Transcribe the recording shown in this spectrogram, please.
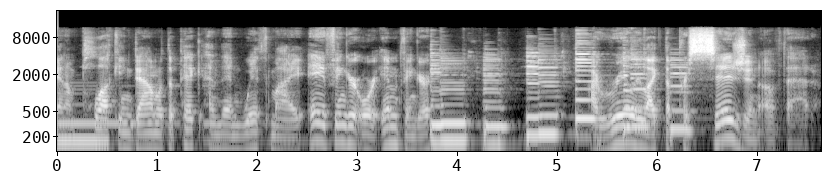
and I'm plucking down with the pick and then with my A finger or M finger, I really like the precision of that.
